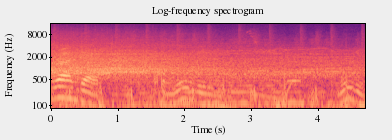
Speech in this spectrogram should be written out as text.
Forget random. The movies. Movies.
